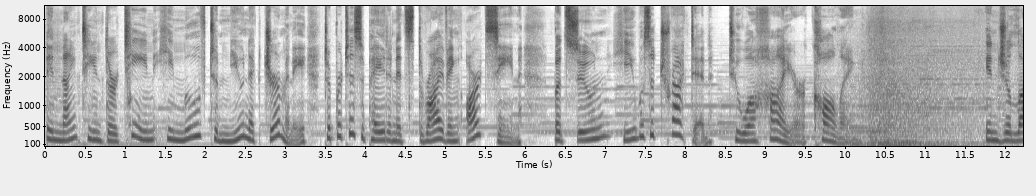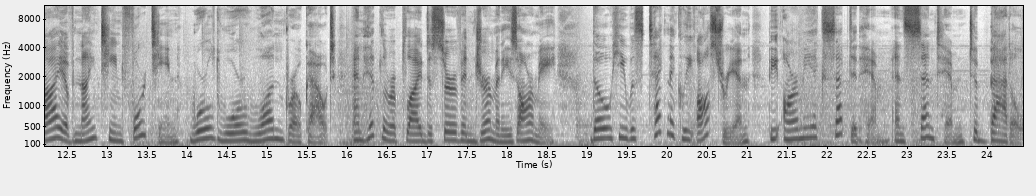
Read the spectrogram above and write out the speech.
In 1913, he moved to Munich, Germany to participate in its thriving art scene, but soon he was attracted to a higher calling. In July of 1914, World War I broke out, and Hitler applied to serve in Germany's army. Though he was technically Austrian, the army accepted him and sent him to battle.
